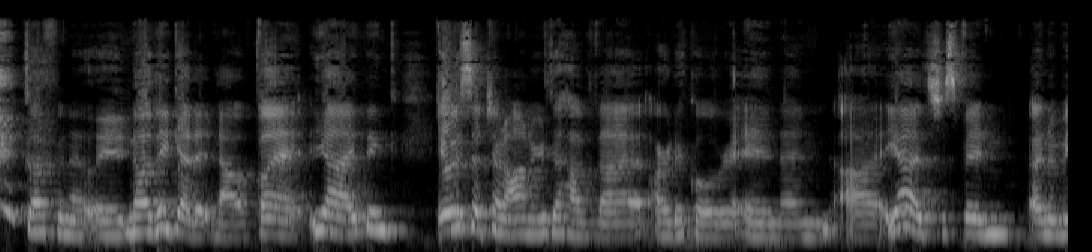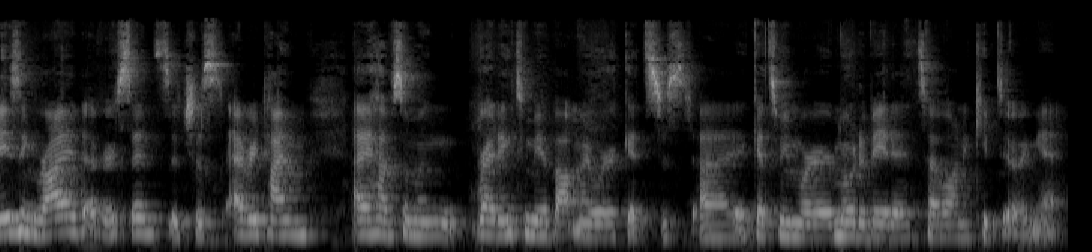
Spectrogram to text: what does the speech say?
definitely. No, they get it now. But yeah, I think it was such an honor to have that article written. And uh, yeah, it's just been an amazing ride ever since. It's just every time I have someone writing to me about my work, it's just uh, it gets me more motivated to want to keep doing it.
